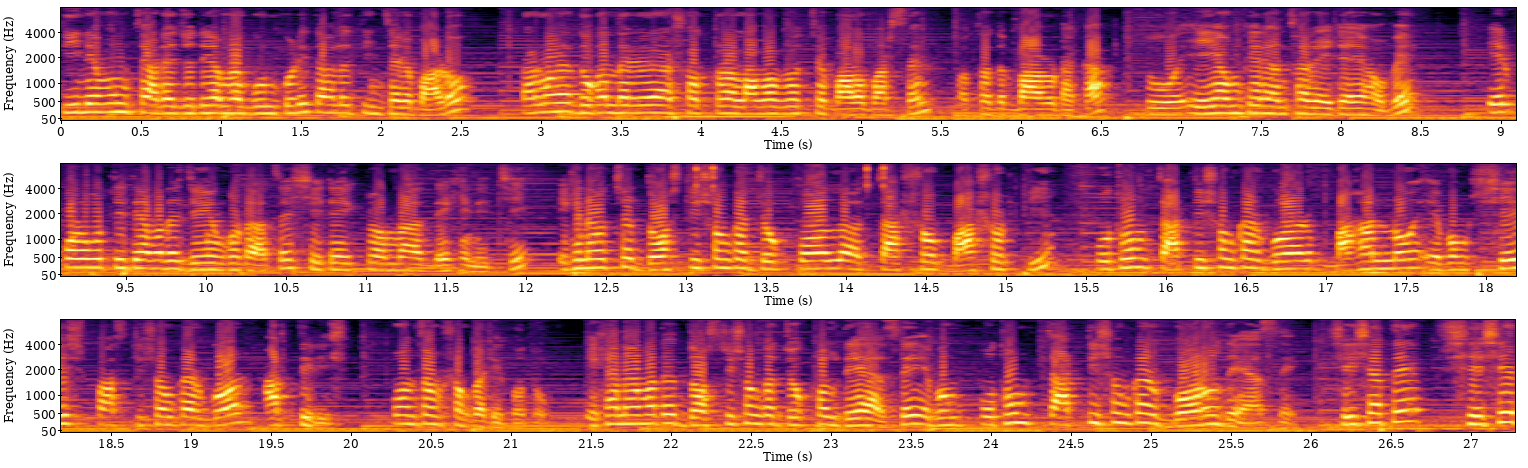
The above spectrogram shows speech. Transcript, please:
তিন এবং চারে যদি আমরা গুণ করি, তাহলে তিন চারে বারো। তার মানে দোকানদারের শতকরা লাভ হবে হচ্ছে বারো পার্সেন্ট অর্থাৎ বারো টাকা। তো এই অঙ্কের অ্যান্সার এটাই হবে। এর পরবর্তীতে আমাদের যে অঙ্কটা আছে, সেটা একটু আমরা দেখে নিচ্ছি। এখানে হচ্ছে দশটি সংখ্যার যোগফল চারশো বাষট্টি। প্রথম চারটি সংখ্যার গড় বাহান্ন এবং শেষ পাঁচটি সংখ্যার গড় আটত্রিশ। পঞ্চম সংখ্যাটি কত? এখানে আমাদের দশটি সংখ্যার যোগফল দেয়া আছে এবং প্রথম চারটি সংখ্যার গড়ও দেয়া আছে। সেই সাথে শেষের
